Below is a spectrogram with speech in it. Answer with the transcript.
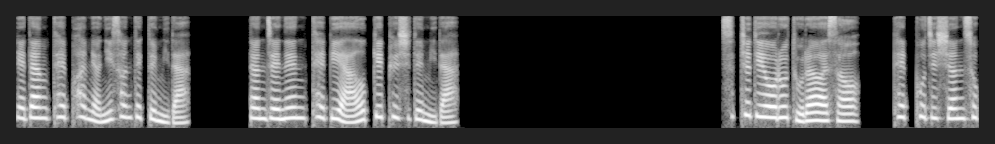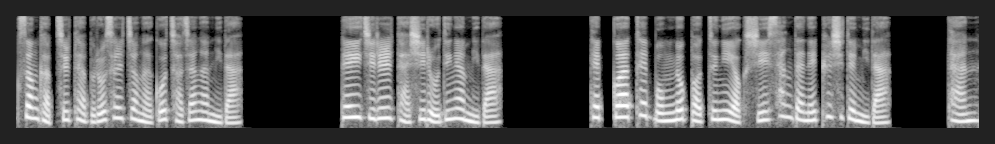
해당 탭 화면이 선택됩니다. 현재는 탭이 9개 표시됩니다. 스튜디오로 돌아와서 탭 포지션 속성 값을 탑으로 설정하고 저장합니다. 페이지를 다시 로딩합니다. 탭과 탭 목록 버튼이 역시 상단에 표시됩니다. 단,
